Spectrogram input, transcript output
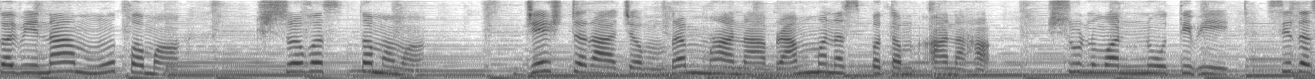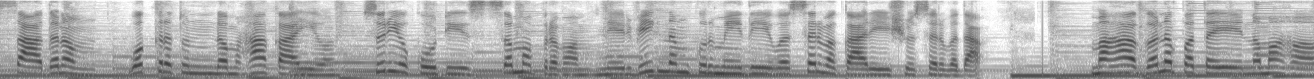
कविनामुपम श्रवस्तमम. ज्येष्ठराजं ब्रह्माना ब्राह्मणस्पतम आनः. शृण्वन्नोतिभिः सिद्धसाधनं वक्रतुंड महाकाय. सूर्यकोटि समप्रभं निर्विघ्नं कुर्मे देव सर्वकार्येषु सर्वदा. महागणपतये नमः.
